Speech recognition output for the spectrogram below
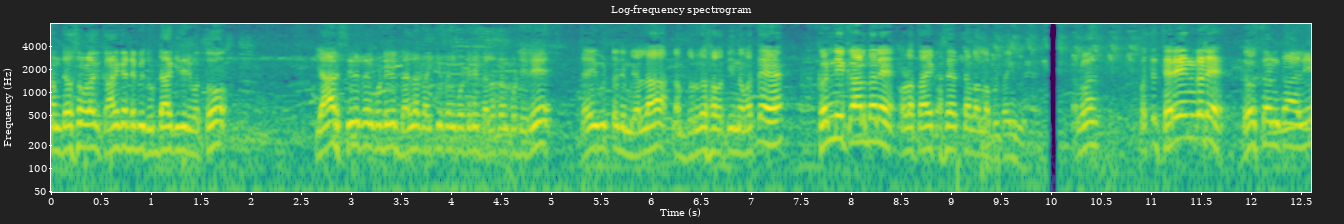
ನಮ್ಮ ದೇವಸ್ಥಾನ ಒಳಗೆ ಕಾಣಿಕೆ ಡಬ್ಬಿ ದುಡ್ಡು ಹಾಕಿದಿರಿ ಇವತ್ತು ಯಾರು ಸೀರೆ ತಂದು ಕೊಟ್ಟಿರಿ ಬೆಲ್ಲ ಅಕ್ಕಿ ತಂದು ಕೊಟ್ಟಿರಿ ಬೆಲ್ಲ ತಂದು ಕೊಟ್ಟಿರಿ ದಯವಿಟ್ಟು ನಿಮ್ಗೆಲ್ಲ ನಮ್ಮ ದುರ್ಗಾ ಸವತಿಯಿಂದ ಮತ್ತೆ ಕಣ್ಣಿ ಕಾಣ್ದಾನೆ ನೋಡ ತಾಯಿ ಕಸ ಎತ್ತಾಳಲ್ಲ ತಂಗಿ ಅಲ್ವಾ? ಮತ್ತೆ ತೆರೆ ಹಿಂದ್ಗಡೆ ದೇವಸ್ಥಾನಕ್ಕೆ ಆಗಲಿ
